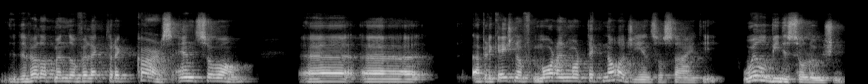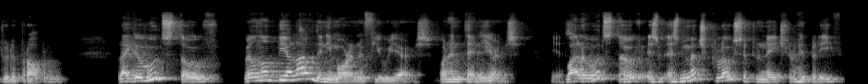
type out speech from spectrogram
the development of electric cars and so on, application of more and more technology in society will be the solution to the problem. Like a wood stove will not be allowed anymore in a few years or in 10 years. Yes. While a wood stove is, is much closer to nature, I believe,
